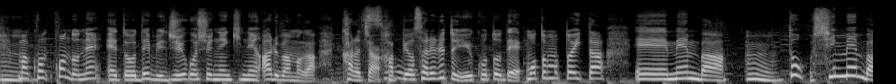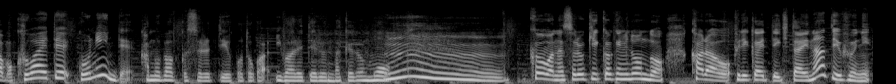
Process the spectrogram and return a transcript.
うん。まあ、こ今度ね、えっとデビュー15周年記念アルバムがカラちゃん発表されるということでもともといた、えーメンバーうん。と新メンバーも加えて5人でカムバックするっていうことが言われてるんだけども、うん。今日はねそれをきっかけにどんどんカラーを振り返っていきたいなっていうふうに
